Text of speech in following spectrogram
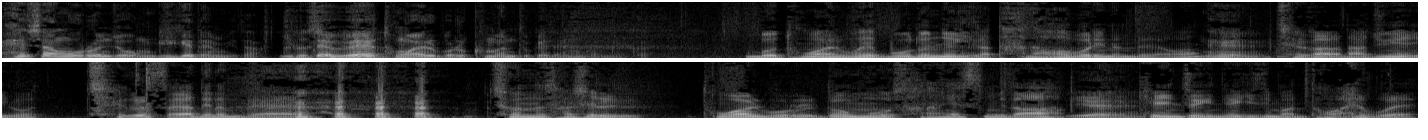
회장으로 이제 옮기게 됩니다. 이때 그렇습니다. 왜 동아일보를 그만두게 되는 겁니까? 뭐 동아일보의 모든 얘기가 다 나와버리는데요. 네. 제가 나중에 이거 책을 써야 되는데 저는 사실 동아일보를 너무 사랑했습니다. 예. 개인적인 얘기지만 동아일보에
